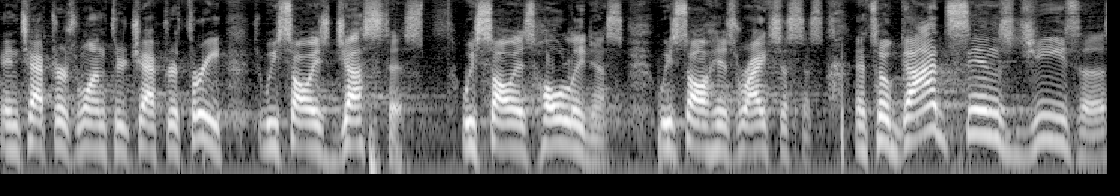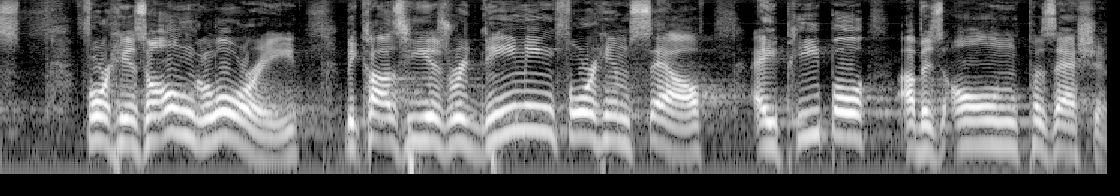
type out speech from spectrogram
in chapters 1 through chapter 3, we saw his justice. We saw his holiness. We saw his righteousness. And so God sends Jesus for his own glory because he is redeeming for himself a people of his own possession.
